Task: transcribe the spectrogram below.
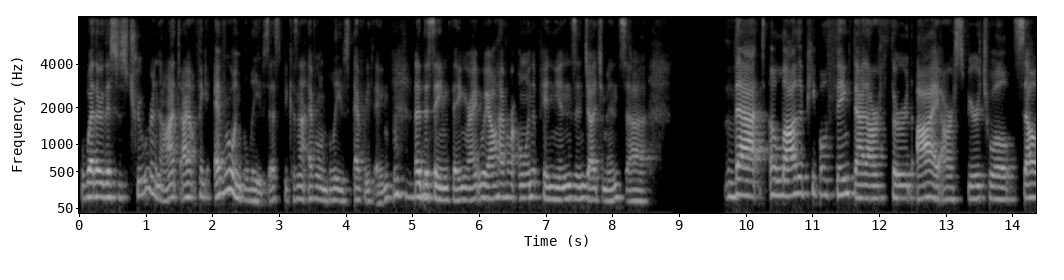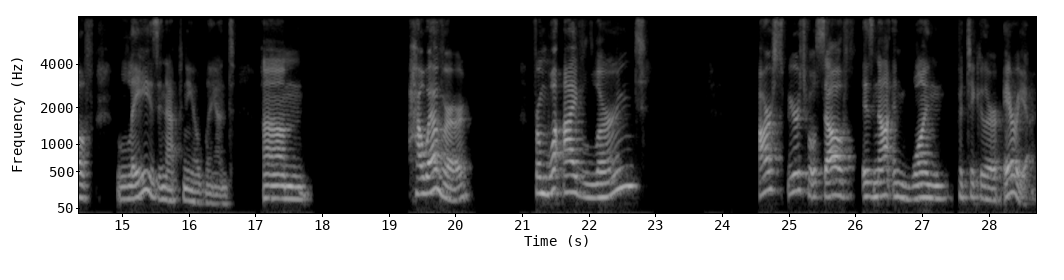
whether this is true or not i don't think everyone believes this because not everyone believes everything mm-hmm. uh, the same thing right we all have our own opinions and judgments uh, that a lot of people think that our third eye our spiritual self lays in that pineal gland um, however from what i've learned our spiritual self is not in one particular area,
